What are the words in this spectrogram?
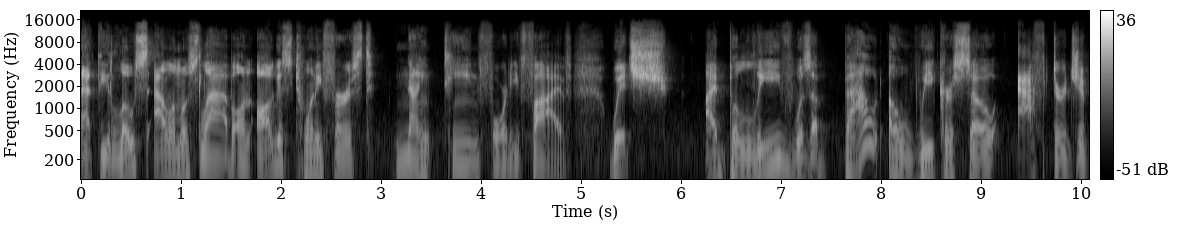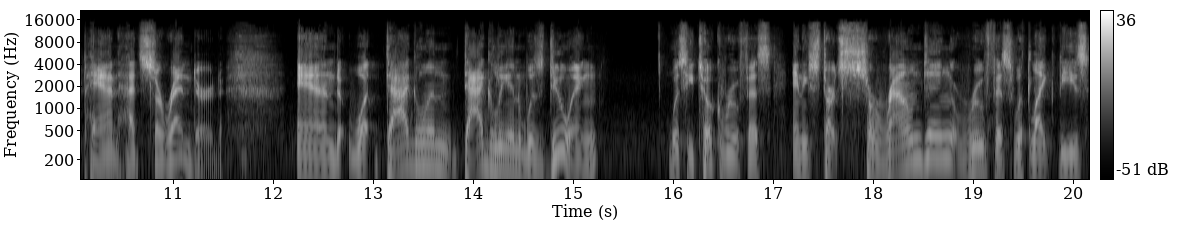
At the Los Alamos lab on August 21st, 1945, which I believe was about a week or so after Japan had surrendered. And what Daglin, Daghlian was doing was he took Rufus and he starts surrounding Rufus with like these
